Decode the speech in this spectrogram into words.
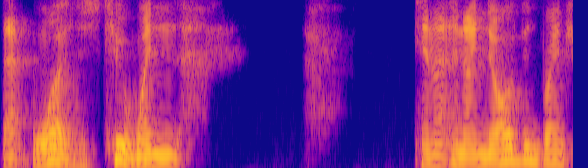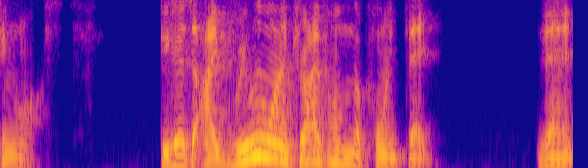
that was too. When and I, and I know I've been branching off because I really want to drive home the point that that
